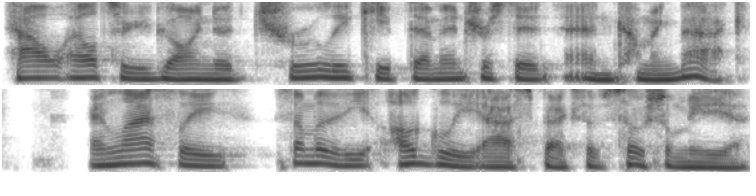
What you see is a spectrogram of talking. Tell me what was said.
How else are you going to truly keep them interested and coming back? And lastly, some of the ugly aspects of social media.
